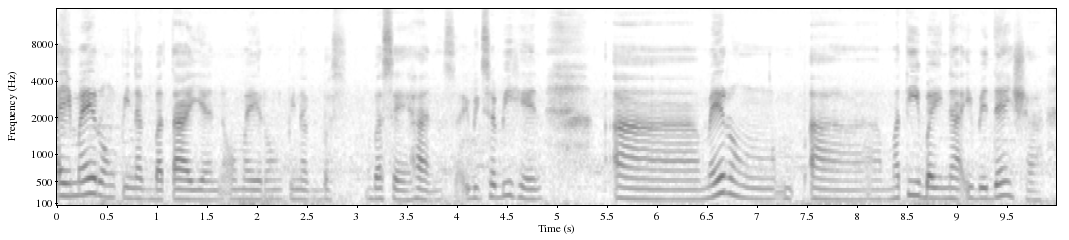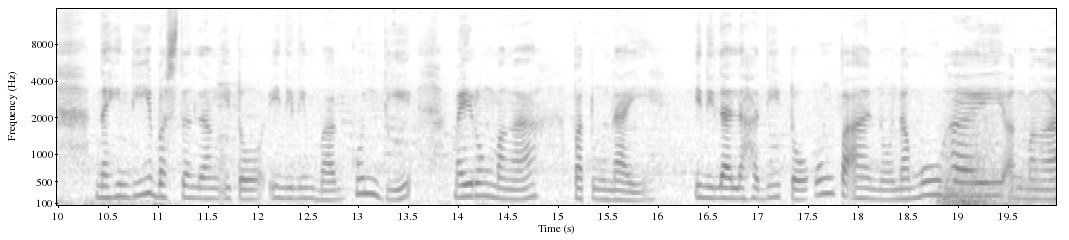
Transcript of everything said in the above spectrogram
ay mayroong pinagbatayan o mayroong pinagbasehan. So, ibig sabihin, uh, mayroong uh, matibay na ebidensya na hindi basta lang ito inilimbag kundi mayroong mga patunay. Inilalahad dito kung paano namuhay ang mga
